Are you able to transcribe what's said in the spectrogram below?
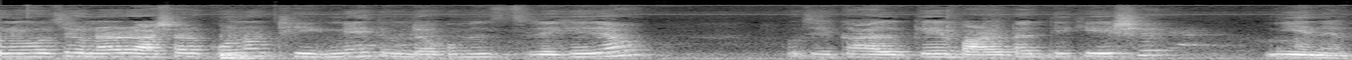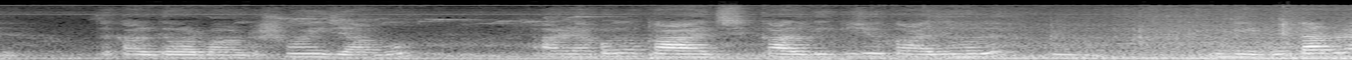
উনি বলছে, ওনার আসার কোনো ঠিক নেই, তুমি ডকুমেন্টস রেখে যাও। বলছে, কালকে বারোটার দিকে এসে নিয়ে নেবে। তো কালকে আবার বারোটার সময় যাব। আর এখনও কাজ কালকে কিছু কাজ হলে নিবে। তারপরে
